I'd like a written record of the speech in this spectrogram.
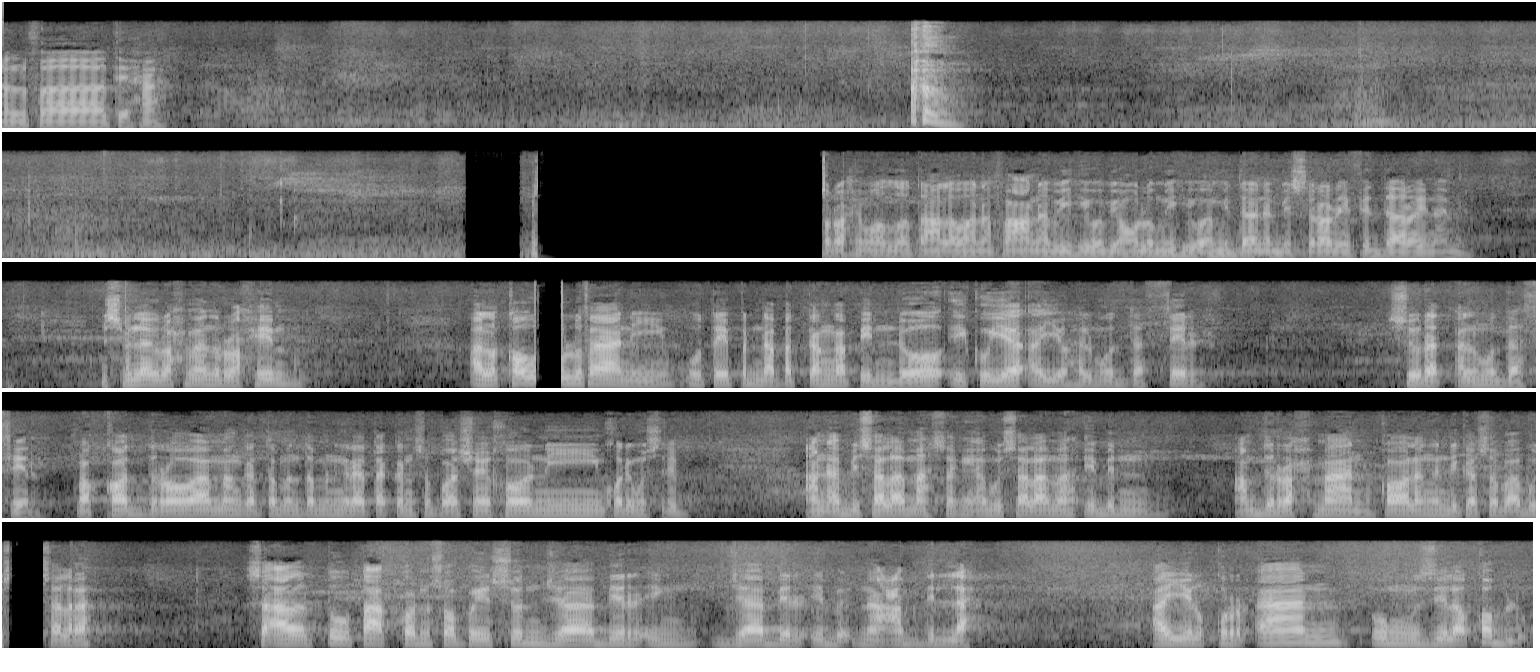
الفاتحة rahimahullah taala wa nafa'ana bihi wa bi'ulumihi wa midana bisrari fid dharain amin. Bismillahirrahmanirrahim. Al qaulu tsani utai pendapat kang kapindo iku ya ayyuhal mudaththir. Surat Al Mudaththir. Faqad rawa mangka teman-teman ngeratakan sapa Syekhoni Bukhari Muslim. An Abi Salamah saking Abu Salamah ibn Abdurrahman qala ngendika sapa Abu Salamah Saal tu takon sapa isun Jabir ing Jabir ibn Abdullah. Ayul Quran ungzila qablu.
